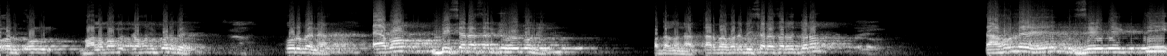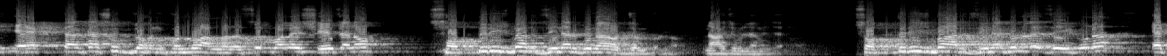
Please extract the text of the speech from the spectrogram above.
ওরকম ভালোভাবে গ্রহণ করবে? করবে না। এবং বিচার আচার কি হইব নি? না। তার ব্যাপারে বিচার আচার হইতো না? তাহলে যে ব্যক্তি এক টাকা সুদ গ্রহণ করল, আল্লাহ রসুল বলে, সে যেন ছত্রিশ বার জিনার গুণা অর্জন করল। না আমি জানি ছত্রিশ বার জিনা করলে যে গুণা এক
